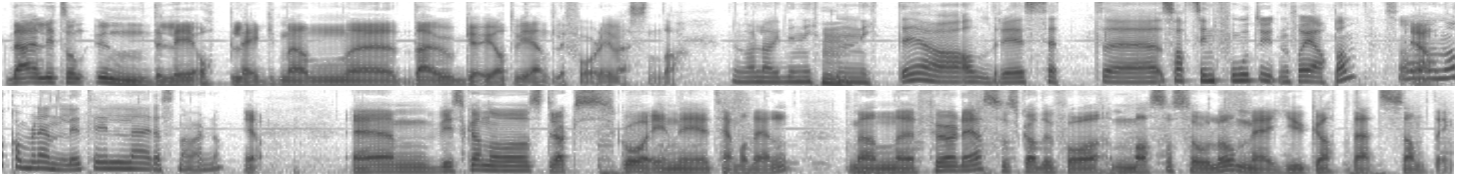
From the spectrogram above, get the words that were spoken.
Det er litt sånn underlig opplegg, men det er jo gøy at vi endelig får det i Vesten, da. Det var lagd i 1990 og har aldri sett, uh, satt sin fot utenfor Japan. Så Ja. nå kommer det endelig til resten av verden òg. Um, vi skal nå straks gå inn i temadelen, men eh, før det så skal du få Massa Solo med You Got That Something.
